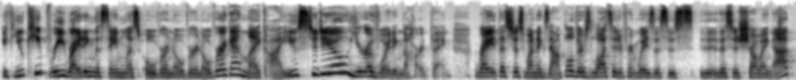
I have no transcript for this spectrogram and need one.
If you keep rewriting the same list over and over and over again, like I used to do, you're avoiding the hard thing, right? That's just one example. There's lots of different ways this is this is showing up,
